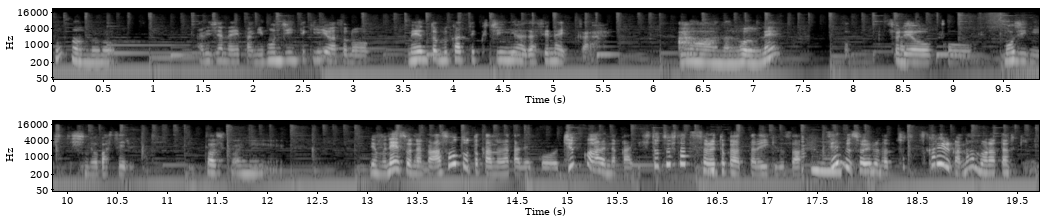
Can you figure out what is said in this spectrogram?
どうなんだろあれじゃないやっぱ日本人的にはその面と向かって口には出せないから。うああなるほどねそれをこう文字にして忍ばせる。確かに。でもねそうなんかアソートとかの中でこう10個ある中で1つ2つそれとかだったらいいけどさ、うん。全部そういうのだとちょっと疲れるかなもらった時に。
